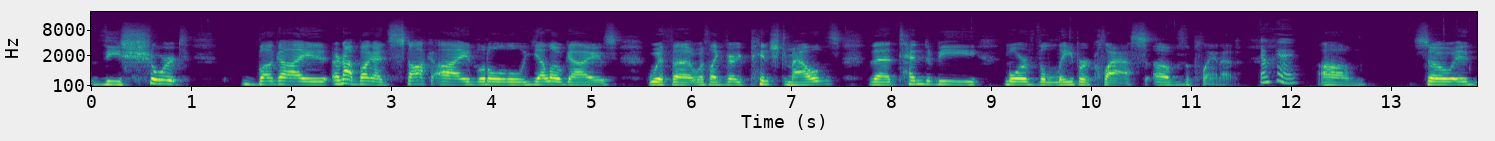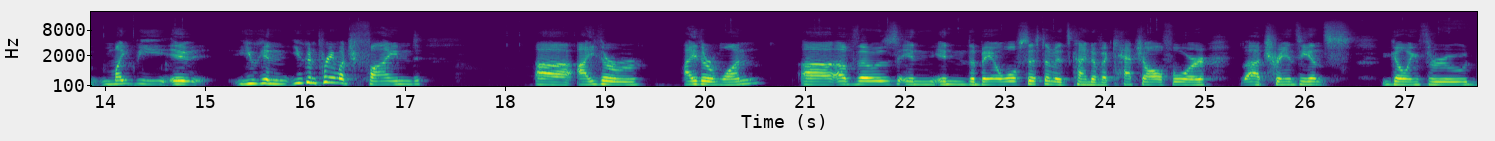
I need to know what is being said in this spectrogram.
the short, bug-eyed or not bug-eyed, stock-eyed little yellow guys with uh, with like very pinched mouths that tend to be more of the labor class of the planet. Okay. Um, so it might be it, you can you can pretty much find uh, either either one uh, of those in in the Beowulf system. It's kind of a catch-all for uh, transients going through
